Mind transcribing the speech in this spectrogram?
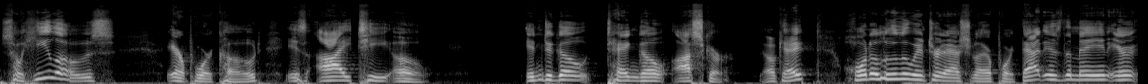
So Hilo's airport code is ITO. Indigo Tango Oscar. Okay? Honolulu International Airport. That is the main air,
